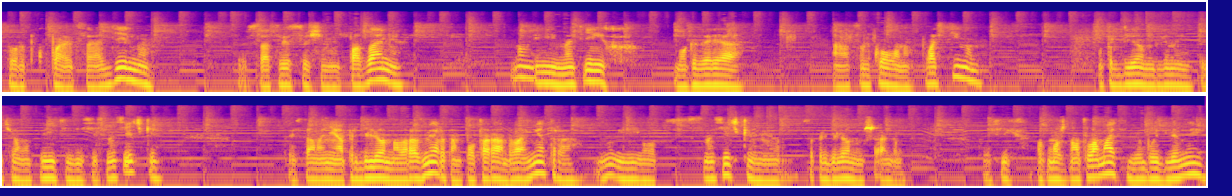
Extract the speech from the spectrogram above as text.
которые покупаются отдельно, с соответствующими пазами. Ну и на них, благодаря оцинкованным пластинам определенной длины, причем вот видите здесь есть насечки, то есть там они определенного размера, там полтора-два метра, ну и вот с насечками с определенным шагом. То есть их можно отломать любой длины.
